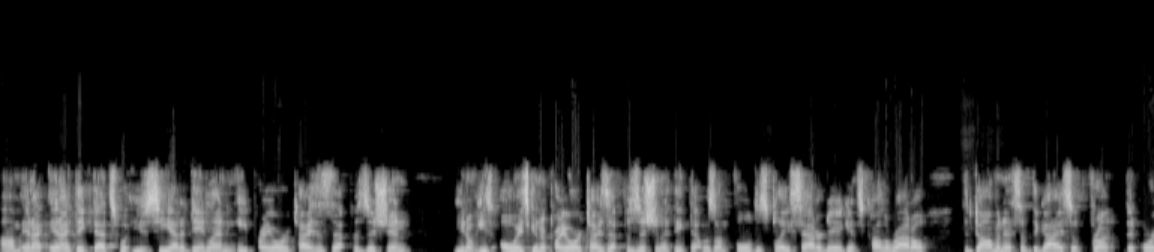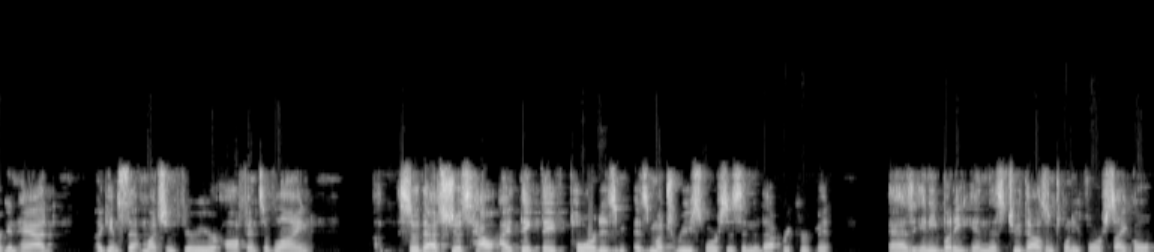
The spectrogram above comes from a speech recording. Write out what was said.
Um, and I and I think that's what you see out of Dan Lanning. He prioritizes that position. You know, he's always going to prioritize that position. I think that was on full display Saturday against Colorado. The dominance of the guys up front that Oregon had against that much inferior offensive line so that's just how I think they've poured as, as much resources into that recruitment as anybody in this 2024 cycle.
